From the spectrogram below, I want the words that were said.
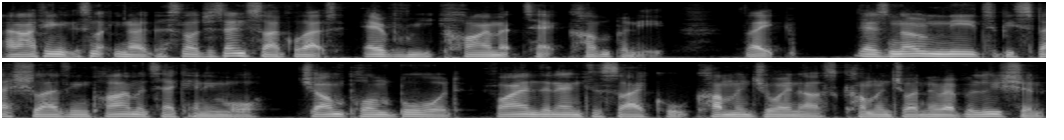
And I think it's not, you know, it's not just Entocycle, that's every climate tech company. Like, there's no need to be specializing in climate tech anymore. Jump on board, find an Entocycle, come and join us, come and join the revolution.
